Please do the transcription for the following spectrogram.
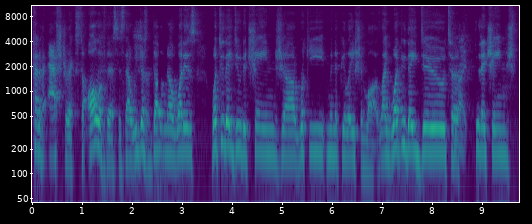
kind of asterisk to all of this is that we just don't know what is what do they do to change uh, rookie manipulation laws? Like, what do they do to right. do they change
